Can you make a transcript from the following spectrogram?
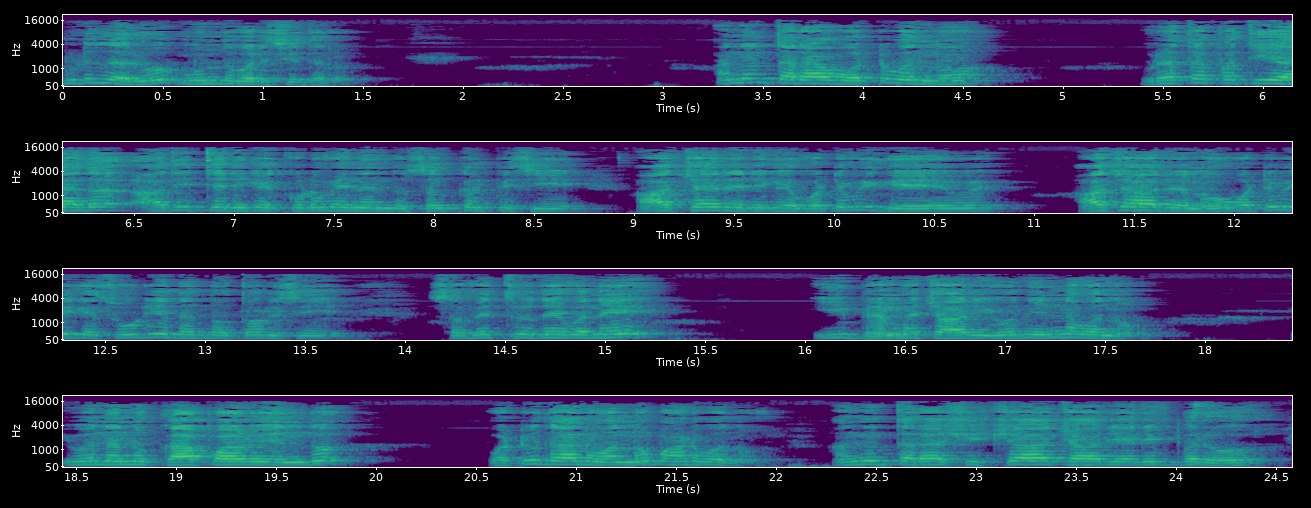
ಬಿಡುಲರು ಮುಂದುವರಿಸಿದರು. ಅನಂತರ ಒಟುವನ್ನು ವ್ರತಪತಿಯಾದ ಆದಿತ್ಯನಿಗೆ ಕೊಡುವೆನೆಂದು ಸಂಕಲ್ಪಿಸಿ ಆಚಾರ್ಯನಿಗೆ ಒಟುವಿಗೆ ಆಚಾರ್ಯನು ಒಟುವಿಗೆ ಸೂರ್ಯನನ್ನು ತೋರಿಸಿ, ಸವಿತೃದೇವನೇ, ಈ ಬ್ರಹ್ಮಚಾರಿಯು ನಿನ್ನವನು. ಇವನನ್ನು ಕಾಪಾಡು ಎಂದು ವಟುದಾನವನ್ನು ಮಾಡುವನು. ಅನಂತರ ಶಿಷ್ಯಾಚಾರ್ಯರಿಬ್ಬರು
